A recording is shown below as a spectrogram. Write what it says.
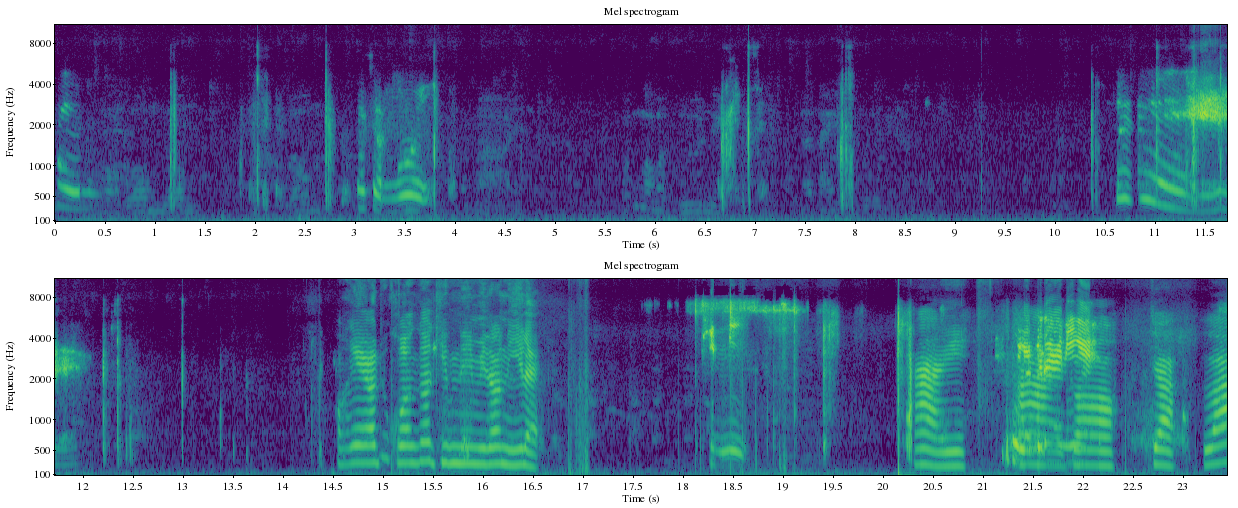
ให้ไม่สนโว้ยอืม โอ เคครับทุกคนก็คลิปนี้มีเท่านี้แหละทีนี่ใช่เราจะได้นี่ไงก็จะล่า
